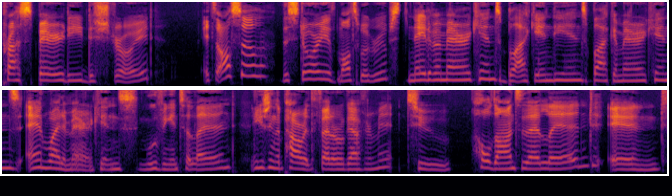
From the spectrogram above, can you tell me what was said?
prosperity destroyed. It's also the story of multiple groups Native Americans, Black Indians, Black Americans, and White Americans moving into land, using the power of the federal government to hold on to that land and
